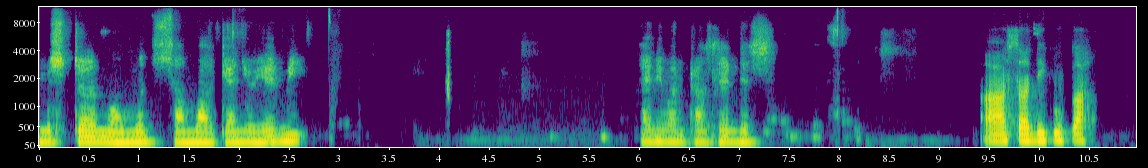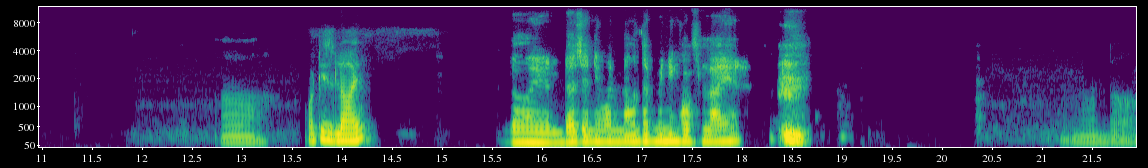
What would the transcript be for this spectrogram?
Mr. Mohammed Samba, can you hear me? Anyone translate this? Asadikuka. Uh, what is lawyer? Lawyer. Does anyone know the meaning of liar? Uh,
